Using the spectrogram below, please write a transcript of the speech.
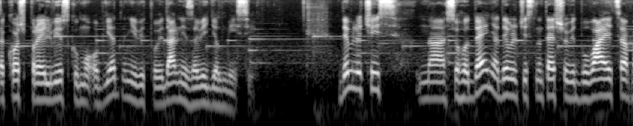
також при Львівському об'єднанні відповідальний за відділ місії. Дивлячись на сьогодення, дивлячись на те, що відбувається е,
